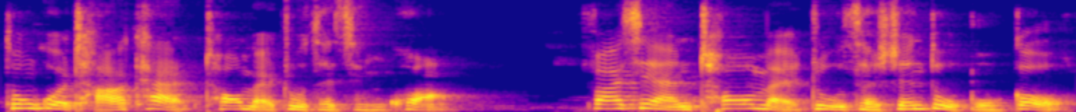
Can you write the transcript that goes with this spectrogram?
通过查看超买注册情况，发现超买注册深度不够，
